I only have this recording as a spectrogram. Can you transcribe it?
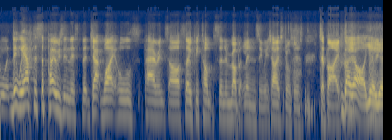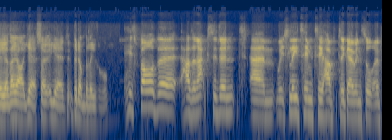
We have to suppose in this that Jack Whitehall's parents are Sophie Thompson and Robert Lindsay, which I struggled to buy. from- they are, yeah, yeah, yeah, they are, yeah. So yeah, a bit unbelievable. his father has an accident, um, which leads him to have to go and sort of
